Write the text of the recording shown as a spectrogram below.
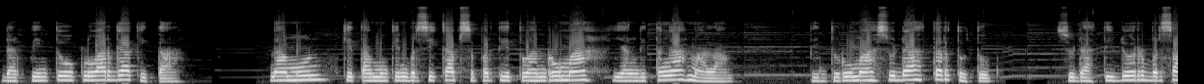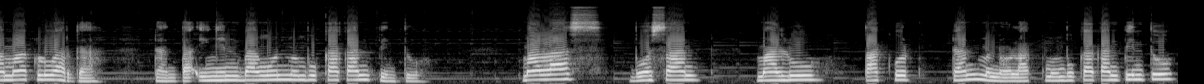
dan pintu keluarga kita. Namun, kita mungkin bersikap seperti tuan rumah yang di tengah malam. Pintu rumah sudah tertutup sudah tidur bersama keluarga dan tak ingin bangun membukakan pintu. Malas, bosan, malu, takut, dan menolak membukakan pintu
